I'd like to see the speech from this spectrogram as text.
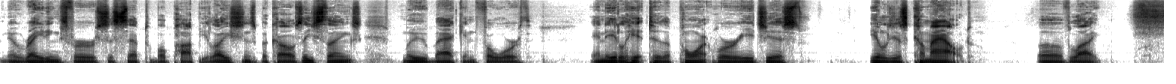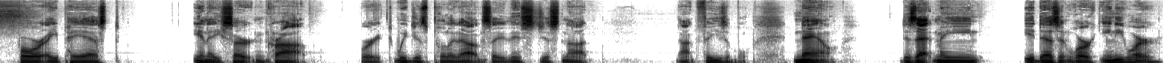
you know ratings for susceptible populations because these things move back and forth, and it'll hit to the point where it just it'll just come out of like for a pest in a certain crop where it, we just pull it out and say this is just not not feasible. Now, does that mean it doesn't work anywhere?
